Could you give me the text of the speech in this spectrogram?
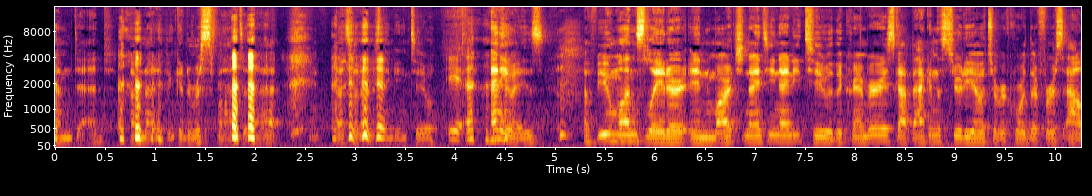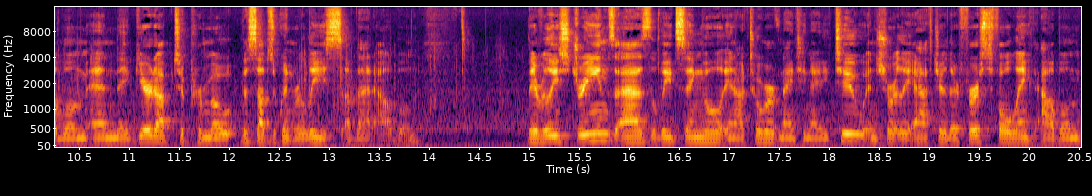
I'm dead. I'm not even going to respond to that. That's what I was thinking too. Yeah. Anyways, a few months later, in March 1992, the Cranberries got back in the studio to record their first album, and they geared up to promote the subsequent release of that album. They released Dreams as the lead single in October of 1992, and shortly after their first full-length album,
